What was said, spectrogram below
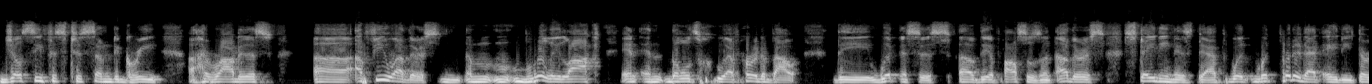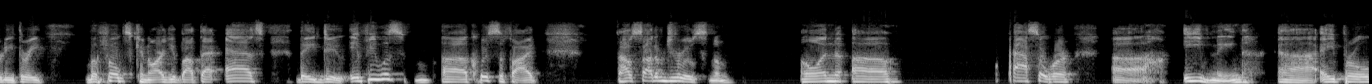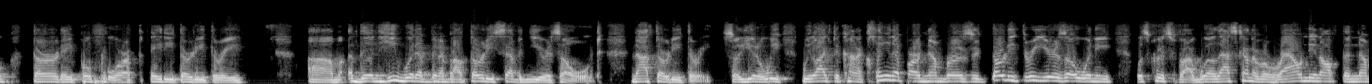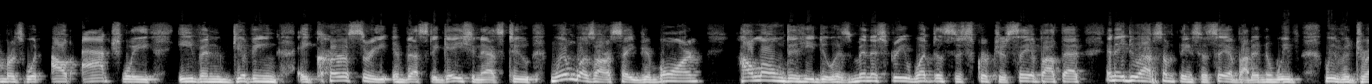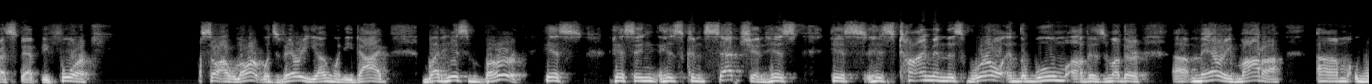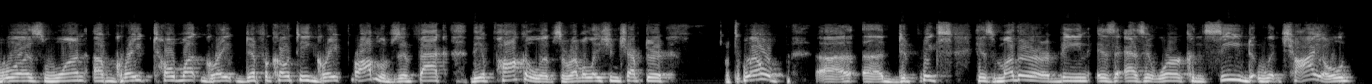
Josephus to some degree, uh, Herodotus. Uh, a few others, um, really Locke and, and those who have heard about the witnesses of the apostles and others stating his death would, would put it at AD 33 but folks can argue about that as they do. If he was uh, crucified outside of Jerusalem on uh, Passover uh, evening, uh, April 3rd, April 4th, 8033, um, then he would have been about 37 years old, not 33. So, you know, we, we like to kind of clean up our numbers. 33 years old when he was crucified. Well, that's kind of a rounding off the numbers without actually even giving a cursory investigation as to when was our Savior born? How long did he do his ministry? What does the scripture say about that? And they do have some things to say about it. And we've, we've addressed that before. So our Lord was very young when he died, but his birth, his, his, his conception, his, his, his time in this world in the womb of his mother, uh, Mary, Mara, um, was one of great tumult, great difficulty, great problems. In fact, the apocalypse, Revelation chapter 12 uh, uh, depicts his mother being is as it were conceived with child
